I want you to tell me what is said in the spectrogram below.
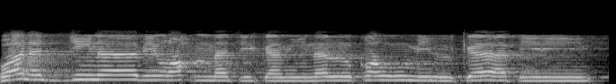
ونجنا برحمتك من القوم الكافرين.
